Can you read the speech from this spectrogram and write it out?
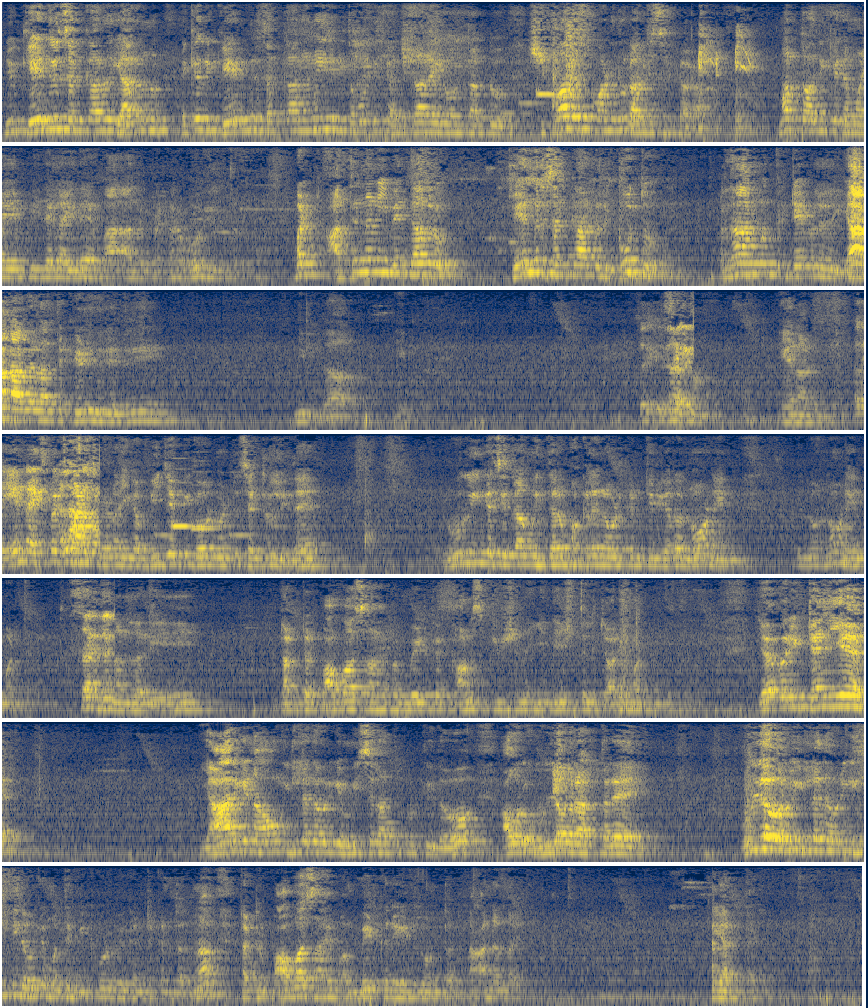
ನೀವು ಕೇಂದ್ರ ಸರ್ಕಾರ ಯಾರನ್ನು ಯಾಕೆಂದ್ರೆ ಕೇಂದ್ರ ಸರ್ಕಾರನೇ ಇದಕ್ಕೆ ತಗೊಳ್ಳಿಕ್ಕೆ ಅಧಿಕಾರ ಇರುವಂತಹದ್ದು ಶಿಫಾರಸು ಮಾಡುದು ರಾಜ್ಯ ಸರ್ಕಾರ. ಮತ್ತು ಅದಕ್ಕೆ ನಮ್ಮ ಎಂ ಪಿ ಇದೆಲ್ಲ ಇದೆ ಅದ್ರ ಪ್ರಕಾರ ಹೋಗಿರುತ್ತದೆ. ಬಟ್ ಅದನ್ನ ನೀವೆಂದಾದರೂ ಕೇಂದ್ರ ಸರ್ಕಾರದಲ್ಲಿ ಕೂತು ಪ್ರಧಾನಮಂತ್ರಿ ಟೇಬಲ್ ಅಲ್ಲಿ ಯಾಕಾಗಲ್ಲ ಅಂತ ಕೇಳಿದಿರಿ ಅಂದ್ರೆ ಇಲ್ಲ ಏನಾಗುತ್ತೆ? ಈಗ ಬಿಜೆಪಿ ಗೌರ್ಮೆಂಟ್ ಸೆಂಟ್ರಲ್ ಇದೆ. ಇವರು ಹಿಂಗೆ ಸಿದ್ದರಾಮಯ್ಯ ಈ ಥರ ಮಕ್ಕಳೇ ನೋಡ್ಕೊಂಡು ಎಲ್ಲ ನೋಡಿ ನೋಡಿ ಏನು ಮಾಡ್ತಾರೆ. ಸರ್ ನನ್ನಲ್ಲಿ ಡಾಕ್ಟರ್ ಬಾಬಾ ಸಾಹೇಬ್ ಅಂಬೇಡ್ಕರ್ ಕಾನ್ಸ್ಟಿಟ್ಯೂಷನ್ ಈ ದೇಶದಲ್ಲಿ ಜಾರಿ ಮಾಡಿಕೊಂಡಿರ್ತಾರೆ. ಎವರಿ ಟೆನ್ ಇಯರ್ ಯಾರಿಗೆ ನಾವು ಇಲ್ಲದವರಿಗೆ ಮೀಸಲಾತಿ ಕೊಡ್ತಿದ್ದೋ ಅವರು ಉಳ್ಳವರಾಗ್ತಾರೆ. ಉಳ್ಳವರು ಇಲ್ಲದವರಿಗೆ ಹಿಂದಿನವರಿಗೆ ಮತ್ತೆ ಬಿಟ್ಕೊಡ್ಬೇಕಂತಕ್ಕಂಥದ್ದನ್ನ ಡಾಕ್ಟರ್ ಬಾಬಾ ಸಾಹೇಬ್ ಅಂಬೇಡ್ಕರ್ ಹೇಳಿರುವಂಥದ್ದು ನಾನಲ್ಲ ಆಗ್ತಾ ಇದೆ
